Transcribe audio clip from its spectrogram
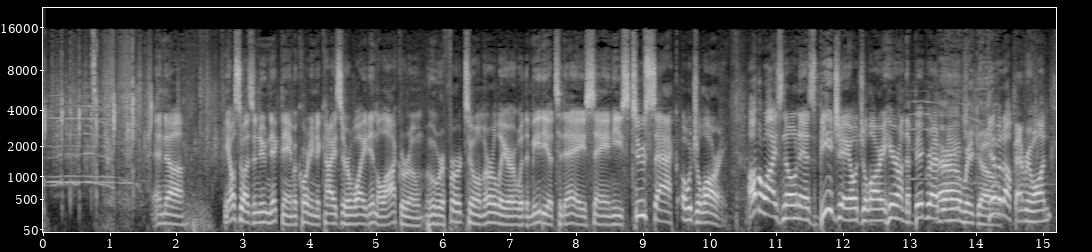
And uh, he also has a new nickname, according to Kyzir White in the locker room, who referred to him earlier with the media today, saying he's two sack Ojulari, otherwise known as BJ Ojulari here on the Big Red There Rage. we go. Give it up, everyone.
